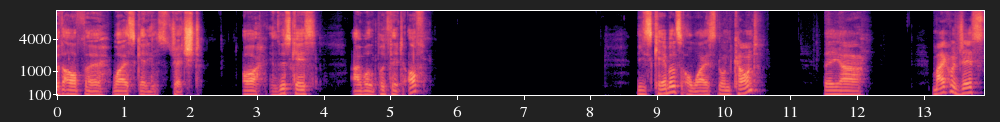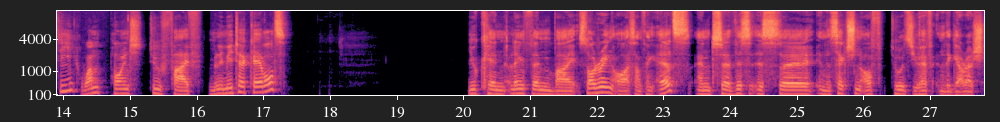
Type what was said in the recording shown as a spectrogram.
without the wires getting stretched. Or in this case, I will put it off. These cables or wires don't count. They are micro JST 1.25 millimeter cables. You can link them by soldering or something else. And uh, this is uh, in the section of tools you have in the garage.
